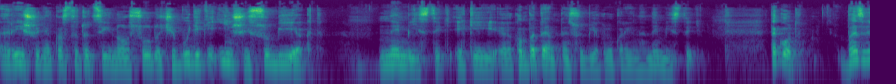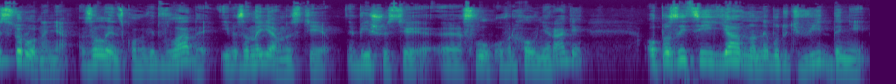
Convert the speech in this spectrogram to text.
рішення Конституційного суду чи будь-який інший суб'єкт не містить, який компетентний суб'єкт України не містить. Так от, без відсторонення Зеленського від влади і за наявності більшості е, слуг у Верховній Раді опозиції явно не будуть віддані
